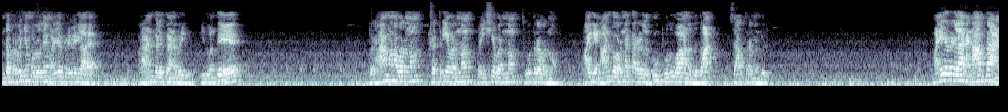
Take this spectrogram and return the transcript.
இந்த பிரபஞ்சம் முழுவதும் மனித பிரிவுகளாக ஆண்களுக்கான பிரிவு இது வந்து பிராமண வர்ணம் க்ஷத்ரிய வர்ணம் வைசிய வர்ணம் சூத்திர வர்ணம் ஆகிய நான்கு வர்ணக்காரர்களுக்கும் பொதுவானது தான் சாஸ்திரம் என்பது. மனிதர்களாக நாம் தான்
